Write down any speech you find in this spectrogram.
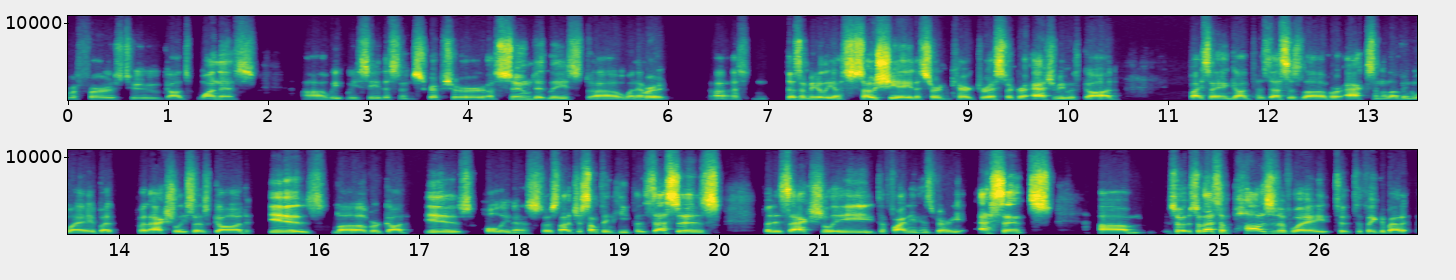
refers to God's oneness. Uh, we, we see this in Scripture, assumed at least, uh, whenever it uh, doesn't merely associate a certain characteristic or attribute with God by saying God possesses love or acts in a loving way, but but actually says God is love or God is holiness. So it's not just something He possesses, but it's actually defining His very essence. Um, so, so that's a positive way to, to think about it.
